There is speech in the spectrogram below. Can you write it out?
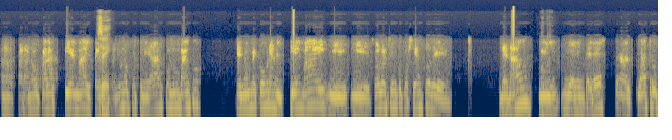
ah, para no pagar PMI, pero salió una oportunidad con un banco que no me cobran el PMI y, y solo el 5% de, de down y, y el interés al 4.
